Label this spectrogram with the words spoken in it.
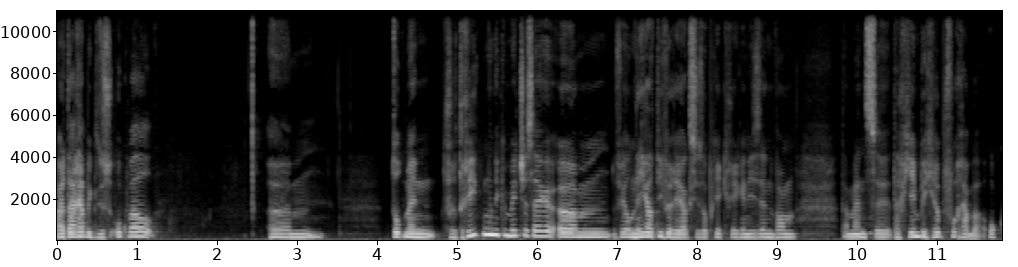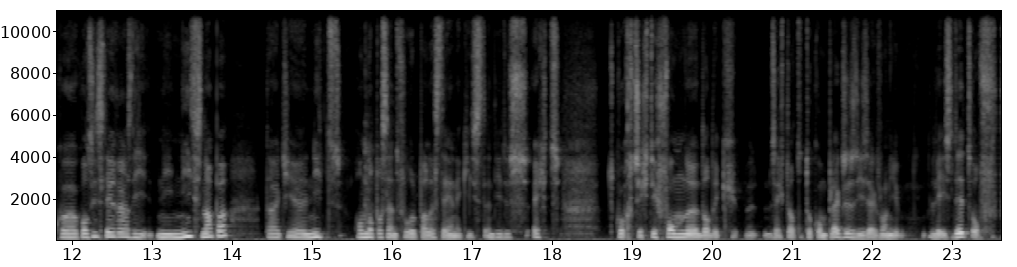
Maar daar heb ik dus ook wel Um, tot mijn verdriet, moet ik een beetje zeggen, um, veel negatieve reacties op gekregen. In die zin van dat mensen daar geen begrip voor hebben. Ook uh, godsdienstleraars die, niet snappen dat je niet 100% voor de Palestijnen kiest. En die dus echt kortzichtig vonden dat ik zeg dat het te complex is. Die zeggen van, je lees dit of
